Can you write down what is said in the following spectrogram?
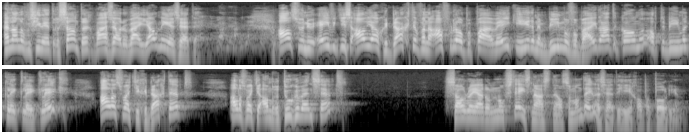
En dan nog misschien interessanter, waar zouden wij jou neerzetten? Als we nu eventjes al jouw gedachten van de afgelopen paar weken hier in een beamer voorbij laten komen, op de beamer, klik, klik, klik. Alles wat je gedacht hebt, alles wat je anderen toegewenst hebt, we jou dan nog steeds naast Nelson Mandela zetten hier op het podium?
